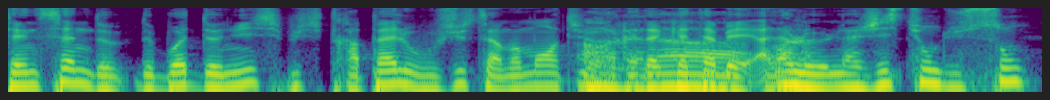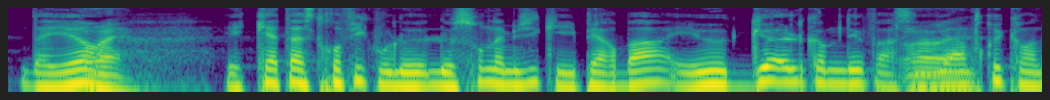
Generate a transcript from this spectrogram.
as une scène de, de boîte de nuit, je sais plus si tu te rappelles, où juste à un moment, tu Oh vois, Reda. Kateb Oh, la- le- la gestion du son, d'ailleurs. Ouais. est catastrophique où le, le son de la musique est hyper bas et eux gueulent comme des. Enfin, il y a un truc, un,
